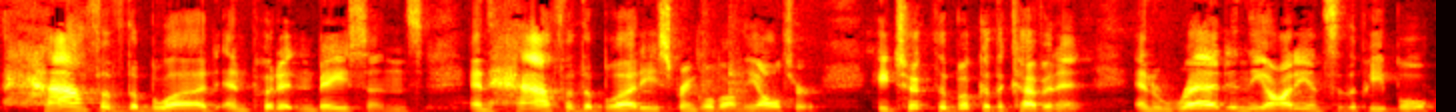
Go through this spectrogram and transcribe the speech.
half of the blood and put it in basins, and half of the blood he sprinkled on the altar. He took the book of the covenant and read in the audience of the people,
